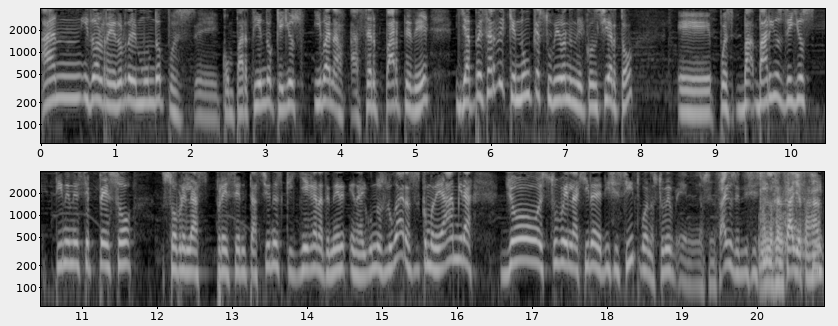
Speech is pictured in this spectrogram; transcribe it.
han ido alrededor del mundo pues eh, compartiendo que ellos iban a, a ser parte de y a pesar de que nunca estuvieron en el concierto eh, pues varios de ellos tienen ese peso sobre las presentaciones que llegan a tener en algunos lugares. Es como de, ah, mira, yo estuve en la gira de DC Seat, bueno, estuve en los ensayos de DC Seat. En los ensayos, ajá.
